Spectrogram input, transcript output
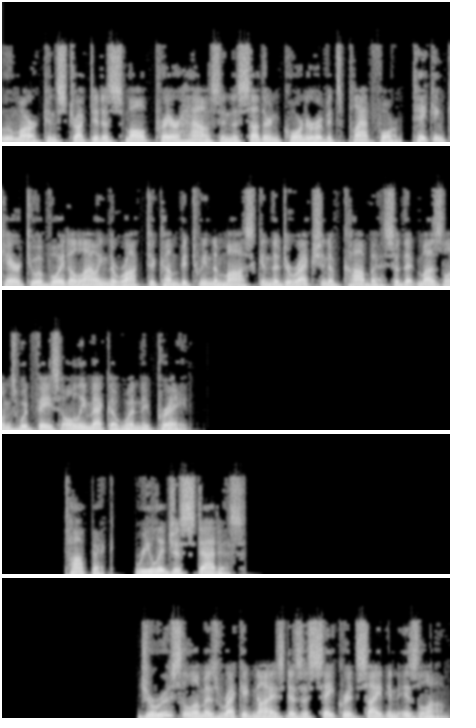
Umar constructed a small prayer house in the southern corner of its platform, taking care to avoid allowing the rock to come between the mosque and the direction of Kaaba so that Muslims would face only Mecca when they prayed. Religious status Jerusalem is recognized as a sacred site in Islam.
